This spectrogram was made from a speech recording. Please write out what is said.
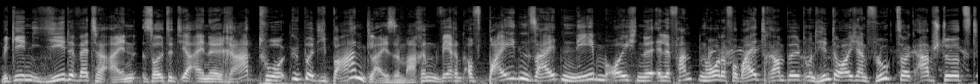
Wir gehen jede Wette ein, solltet ihr eine Radtour über die Bahngleise machen, während auf beiden Seiten neben euch eine Elefantenhorde vorbeitrampelt und hinter euch ein Flugzeug abstürzt,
